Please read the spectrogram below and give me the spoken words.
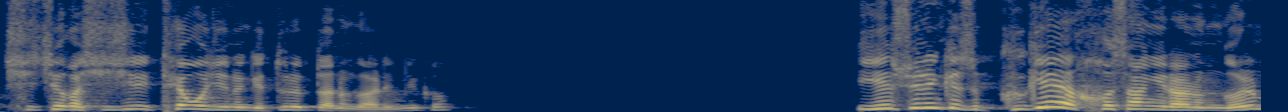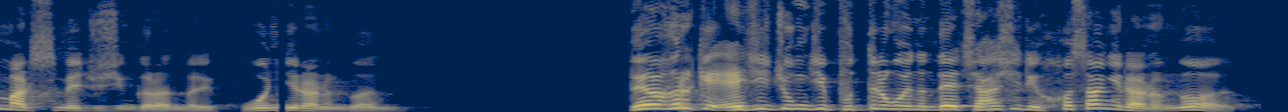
시체가 시신이 태워지는 게 두렵다는 거 아닙니까? 예수님께서 그게 허상이라는 걸 말씀해 주신 거란 말이에요. 구원이라는 건. 내가 그렇게 애지중지 붙들고 있는 내 자신이 허상이라는 것.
